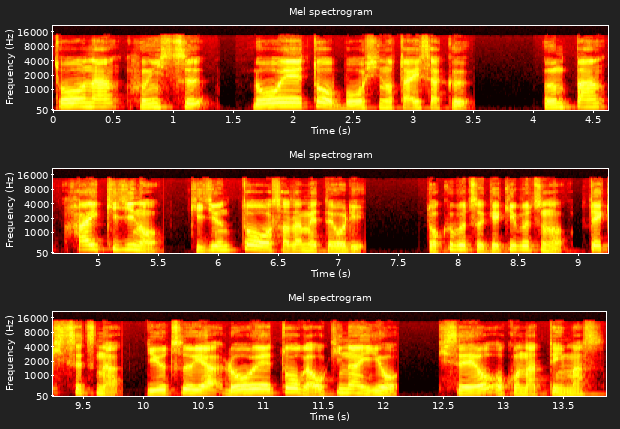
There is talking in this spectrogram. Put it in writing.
盗難、紛失、漏洩等防止の対策、運搬、廃棄時の基準等を定めており、毒物劇物の不適切な流通や漏洩等が起きないよう規制を行っています。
